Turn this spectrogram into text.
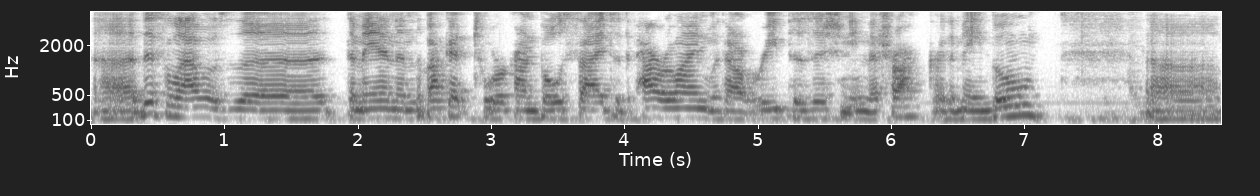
Uh, this allows the, the man in the bucket to work on both sides of the power line without repositioning the truck or the main boom. Uh,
